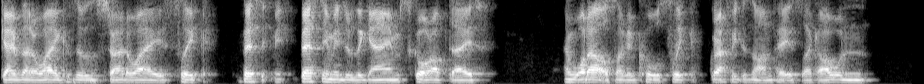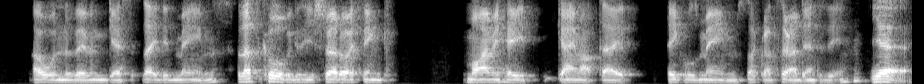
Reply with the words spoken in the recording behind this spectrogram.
gave that away because it was straight away slick best best image of the game, score update, and what else? Like a cool slick graphic design piece. Like I wouldn't I wouldn't have even guessed they did memes, but that's cool because you straight away think Miami Heat game update equals memes. Like that's their identity. Yeah.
